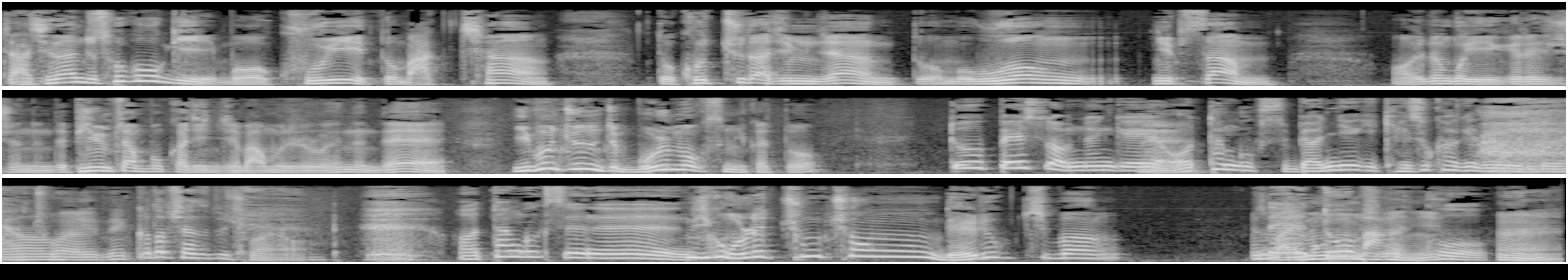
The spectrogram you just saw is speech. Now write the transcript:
자 지난주 소고기, 뭐 구이, 또 막창, 또 고추 다짐장, 또 뭐 우엉 잎쌈 어, 이런 거 얘기를 해주셨는데 비빔짬뽕까지 이제 마무리로 했는데 이번 주는 이제 뭘 먹습니까 또? 또 뺄 수 없는 게 네. 어탕국수 면 얘기 계속 하게 되는데요. 좋아요. 네, 끝없이 하셔도 좋아요. 어탕국수는 이거 원래 충청 내륙 지방에서 네, 많이 먹는 또? 많고. 네.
